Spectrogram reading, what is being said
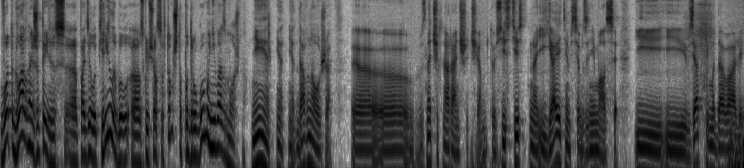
вот главный же тезис э, по делу Кирилла был, э, заключался в том, что по-другому невозможно. Нет, нет, нет, давно уже. Э, значительно раньше, чем. То есть, естественно, и я этим всем занимался, и, и взятки мы давали,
